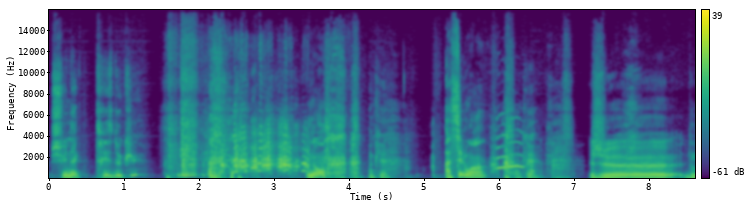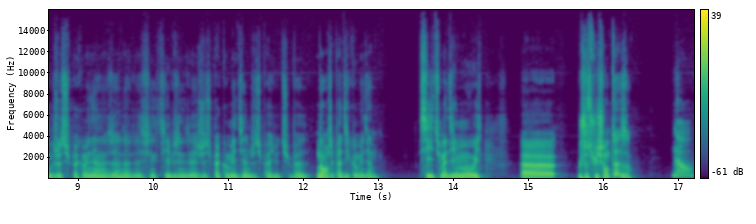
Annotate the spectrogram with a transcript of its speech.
Je suis une actrice de cul? Non. Ok. Assez loin. Ok. Je donc je suis pas comédienne, je- je, je suis pas comédienne, je suis pas youtubeuse. Non, j'ai pas dit comédienne. Si, tu m'as dit oui. Euh, je suis chanteuse. Non.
